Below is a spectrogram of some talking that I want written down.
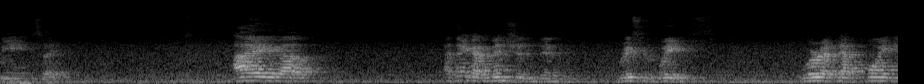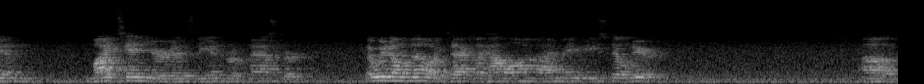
being saved. I, uh, I think I mentioned in recent weeks, we're at that point in my tenure as the interim pastor that we don't know exactly how long I may be still here. Uh,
